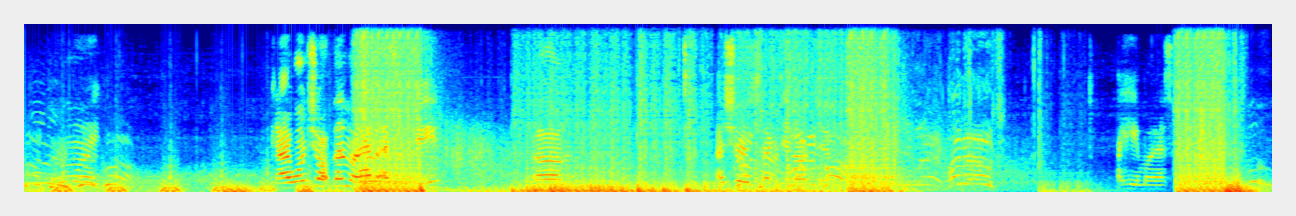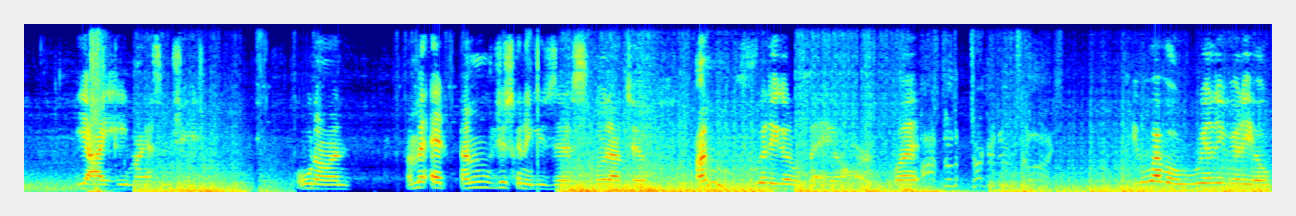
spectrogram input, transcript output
Oh my- can I one-shot them? I have an SMG. Um, I sure expected not to. I'm out! I hate my SMG. Yeah, I hate my SMG. Hold on. I'm gonna ed I'm just gonna use this loadout too. I'm really good with the AR, but Hostile target neutralized! people have a really, really OP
